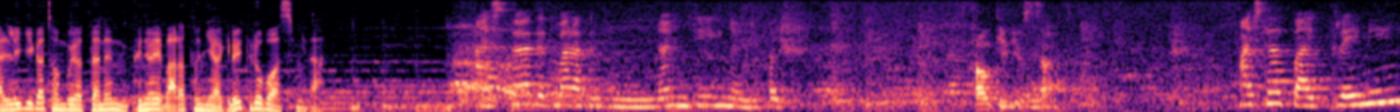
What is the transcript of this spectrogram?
달리기가 전부였다는 그녀의 마라톤 이야기를 들어보았습니다. I started marathon in 1995. How did you start? I start by training.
